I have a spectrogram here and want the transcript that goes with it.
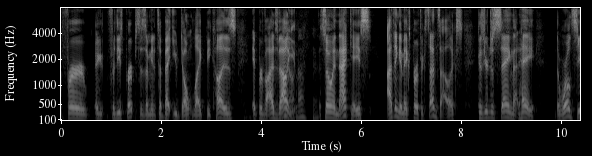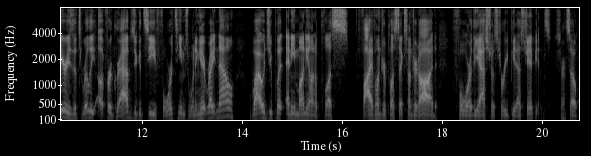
for for these purposes, I mean, it's a bet you don't like because it provides value. know, yeah. So in that case, I think it makes perfect sense, Alex, because you're just saying that hey, the World Series it's really up for grabs. You could see four teams winning it right now. Why would you put any money on a plus 500 plus 600 odd for the Astros to repeat as champions? Sure. So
